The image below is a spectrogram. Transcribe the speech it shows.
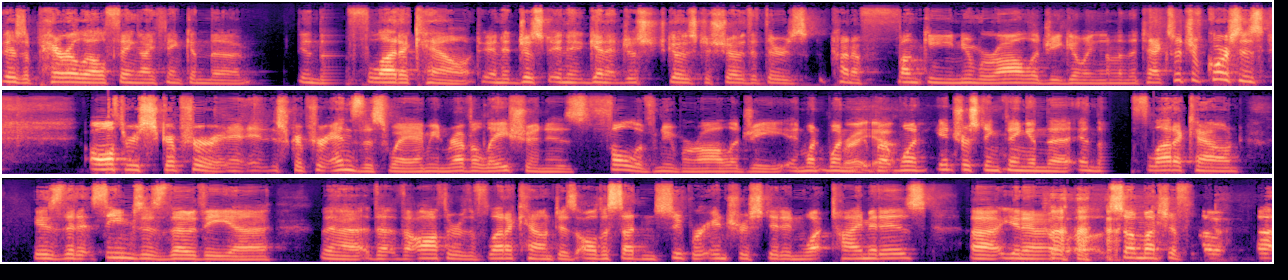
there's a parallel thing I think in the in the flood account, and it just and again it just goes to show that there's kind of funky numerology going on in the text, which of course is all through scripture and scripture ends this way. I mean revelation is full of numerology. And one, one right, yeah. but one interesting thing in the in the flood account is that it seems as though the uh, the, the the author of the flood account is all of a sudden super interested in what time it is uh, you know, uh, so much of uh,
